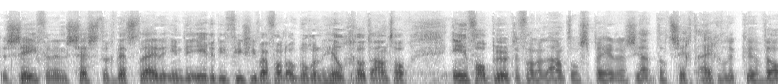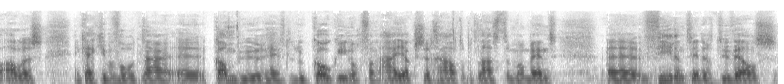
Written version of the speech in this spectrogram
67 wedstrijden in de eredivisie. Waarvan ook nog een heel groot aantal invalbeurten van een aantal spelers. Ja, dat zegt eigenlijk wel alles. En kijk je bijvoorbeeld naar Cambuur. Heeft Lukoki nog van Ajax gehaald op het laatste moment. 24 duels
